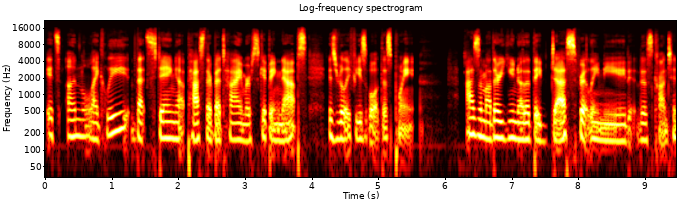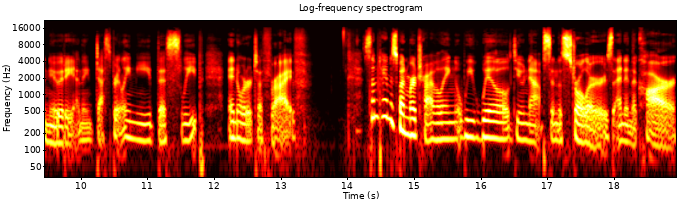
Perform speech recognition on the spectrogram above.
it's unlikely that staying up past their bedtime or skipping naps is really feasible at this point as a mother, you know that they desperately need this continuity and they desperately need this sleep in order to thrive. Sometimes when we're traveling, we will do naps in the strollers and in the car,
